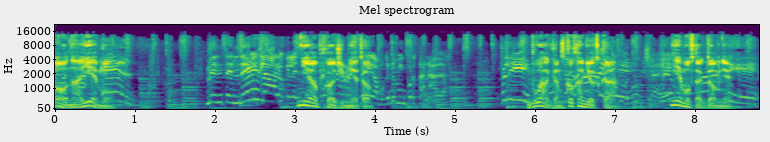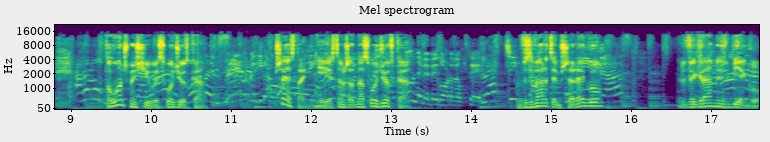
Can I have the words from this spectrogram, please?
ona jemu. Nie obchodzi mnie to. Błagam, kochaniutka. Nie mów tak do mnie. Połączmy siły, słodziutka. Przestań, nie jestem żadna słodziutka. W zwartym szeregu wygramy w biegu.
